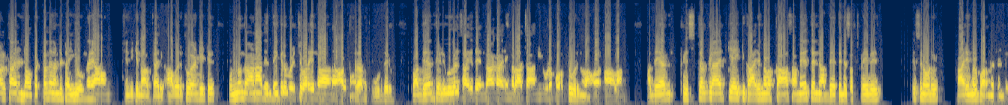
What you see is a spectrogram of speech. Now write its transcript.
ആൾക്കാരുണ്ടാവും. പെട്ടെന്ന് കണ്ടിട്ട് അയ്യോ ഇങ്ങനെയാണോ ചിന്തിക്കുന്ന ആൾക്കാർ അവർക്ക് വേണ്ടിയിട്ട് ഒന്നും കാണാതെ എന്തെങ്കിലും വിളിച്ചു പറയുന്നതാണ് ആൾക്കാരാണ് കൂടുതലും. അപ്പൊ അദ്ദേഹം തെളിവുകൾ സഹിത എല്ലാ കാര്യങ്ങളും ആ ചാനലിലൂടെ പുറത്തു വിടുന്ന ആളാണ്. അദ്ദേഹം ക്ലിസ്റ്റർ ക്ലാരിറ്റി ആയിട്ട് കാര്യങ്ങളൊക്കെ ആ സമയത്ത് തന്നെ അദ്ദേഹത്തിന്റെ സബ്സ്ക്രൈബേഴ്സിനോട് കാര്യങ്ങൾ പറഞ്ഞിട്ടുണ്ട്.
